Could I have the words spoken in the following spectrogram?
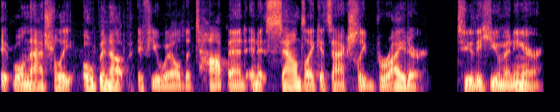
it will naturally open up, if you will, the top end, and it sounds like it's actually brighter to the human ear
